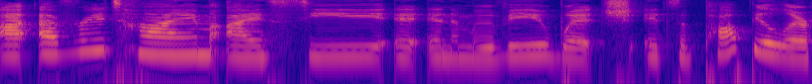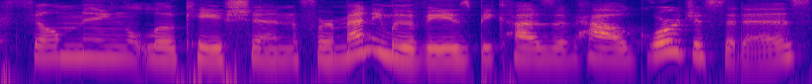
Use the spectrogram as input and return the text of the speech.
every time I see it in a movie, which it's a popular filming location for many movies because of how gorgeous it is,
